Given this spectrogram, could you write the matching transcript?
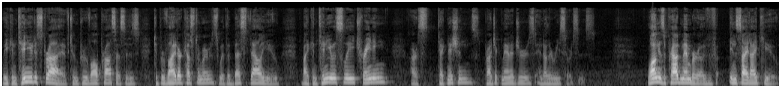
We continue to strive to improve all processes to provide our customers with the best value by continuously training our technicians, project managers, and other resources. Long is a proud member of Inside IQ,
